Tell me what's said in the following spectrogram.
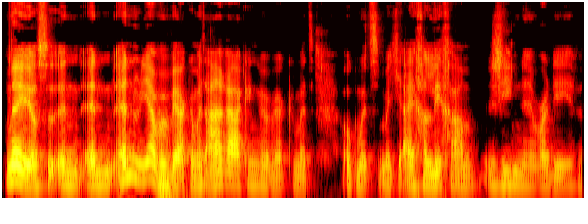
Nee, als, en, en, en ja, we werken met aanrakingen, we werken met, ook met, met je eigen lichaam zien en waarderen.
